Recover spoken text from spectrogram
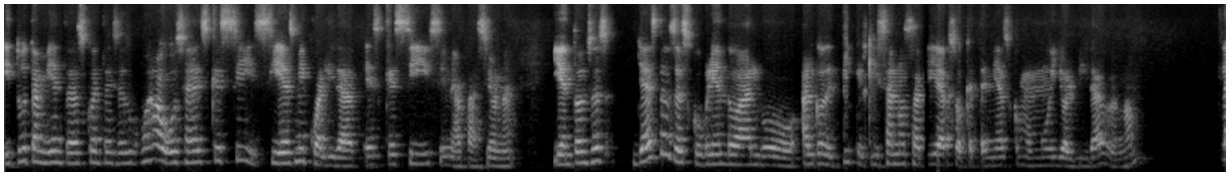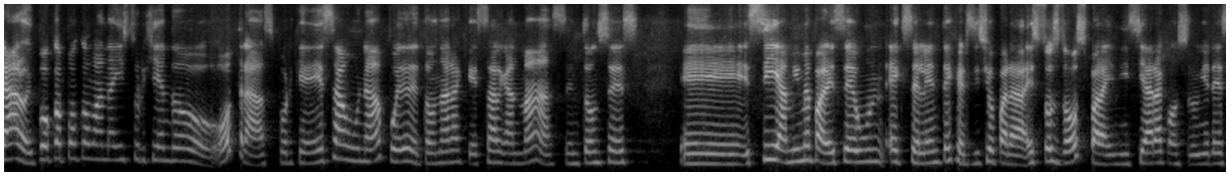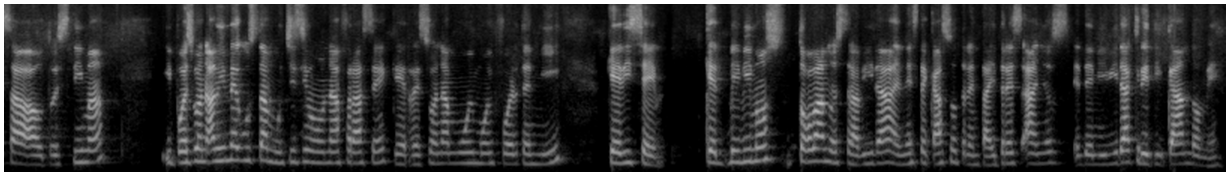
y tú también te das cuenta y dices, wow, o sea, es que sí, sí es mi cualidad, es que sí, sí me apasiona. Y entonces ya estás descubriendo algo, algo de ti que quizá no sabías o que tenías como muy olvidado, ¿no? Claro, y poco a poco van a ir surgiendo otras, porque esa una puede detonar a que salgan más. Entonces, eh, sí, a mí me parece un excelente ejercicio para estos dos, para iniciar a construir esa autoestima. Y pues bueno, a mí me gusta muchísimo una frase que resuena muy, muy fuerte en mí, que dice que vivimos toda nuestra vida, en este caso 33 años de mi vida criticándome.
